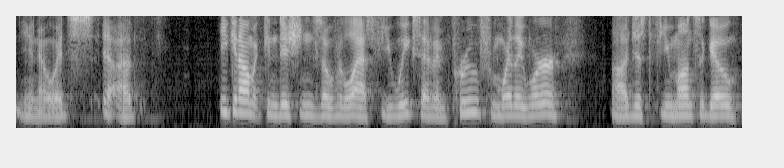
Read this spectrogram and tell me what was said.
you know, it's uh, economic conditions over the last few weeks have improved from where they were uh, just a few months ago.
